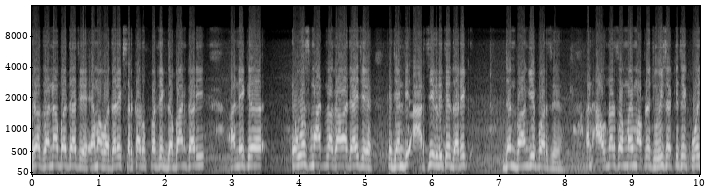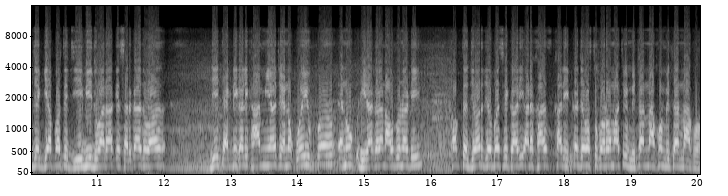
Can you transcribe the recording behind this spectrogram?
એવા ઘણા બધા છે. એમાં વધારે સરકાર ઉપર એક દબાણ કરી અને એક એવો સ્માર્ટ લગાવવા જાય છે કે જેનાથી આર્થિક રીતે દરેક જન ભાંગી પડશે. અને આવનાર સમયમાં આપણે જોઈ શકીએ છીએ કોઈ જગ્યા પરથી જીબી દ્વારા કે સરકાર દ્વારા જે ટેકનિકલી ખામી આવે છે, એનો કોઈ ઉપર એનું નિરાકરણ આવતું નથી. ફક્ત જર જબરજસ્તી કરી અને ખાસ ખાલી એક જ વસ્તુ કરવામાં આવે છે કે નાખો મિતર નાખો.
